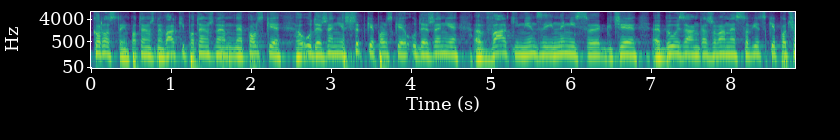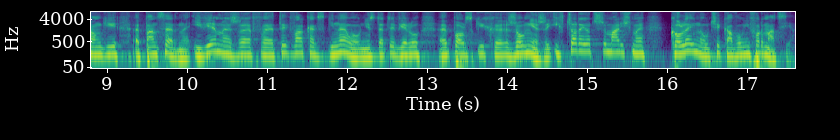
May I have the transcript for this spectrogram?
Korosteń. Potężne walki, potężne polskie uderzenie, szybkie polskie uderzenie, walki między innymi, z, gdzie były zaangażowane sowieckie pociągi pancerne. I i wiemy, że w tych walkach zginęło niestety wielu e, polskich e, żołnierzy. I wczoraj otrzymaliśmy kolejną ciekawą informację.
